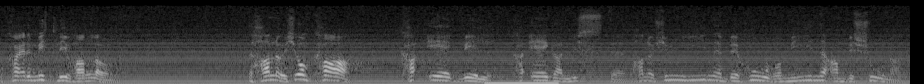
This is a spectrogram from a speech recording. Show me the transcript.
Og hva er det mitt liv handler om? Det handler jo ikke om hva, hva jeg vil, hva jeg har lyst til. Det handler jo ikke om mine behov og mine ambisjoner.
